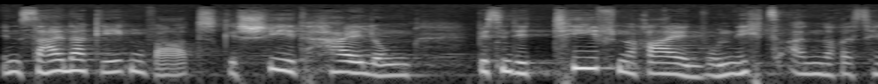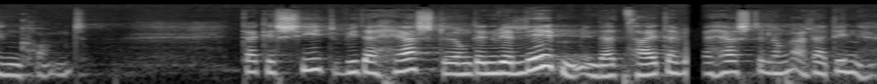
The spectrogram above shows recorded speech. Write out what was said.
In seiner Gegenwart geschieht Heilung bis in die Tiefen rein, wo nichts anderes hinkommt. Da geschieht Wiederherstellung, denn wir leben in der Zeit der Wiederherstellung aller Dinge.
